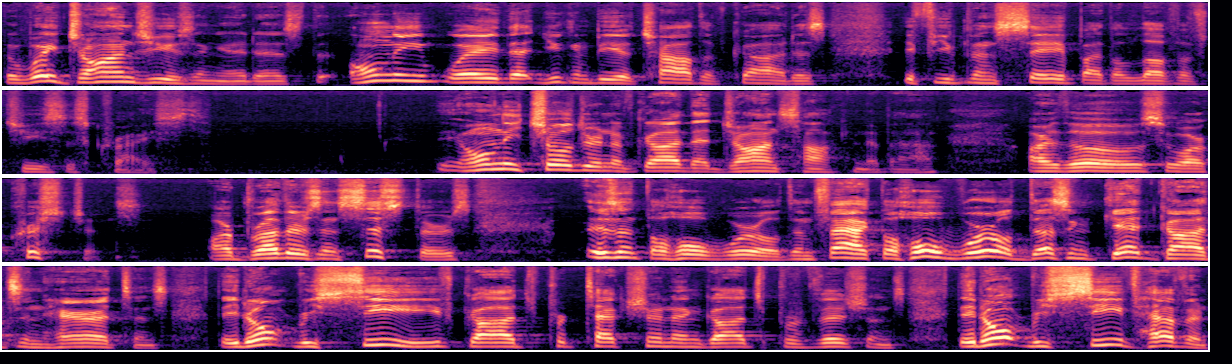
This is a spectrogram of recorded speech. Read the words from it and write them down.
The way John's using it is the only way that you can be a child of God is if you've been saved by the love of Jesus Christ. The only children of God that John's talking about are those who are Christians. Our brothers and sisters isn't the whole world. In fact, the whole world doesn't get God's inheritance. They don't receive God's protection and God's provisions. They don't receive heaven.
